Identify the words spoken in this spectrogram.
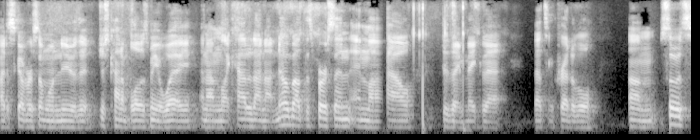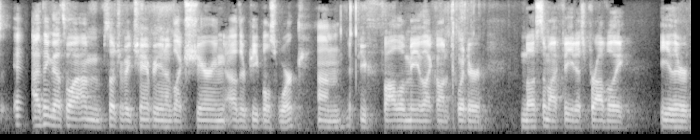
I discover someone new that just kind of blows me away, and I'm like, how did I not know about this person? And like, how did they make that? That's incredible. Um, so it's I think that's why I'm such a big champion of like sharing other people's work. Um, if you follow me like on Twitter, most of my feed is probably either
